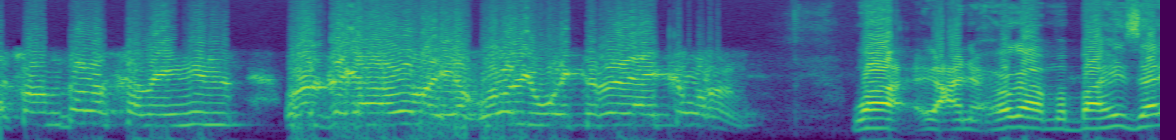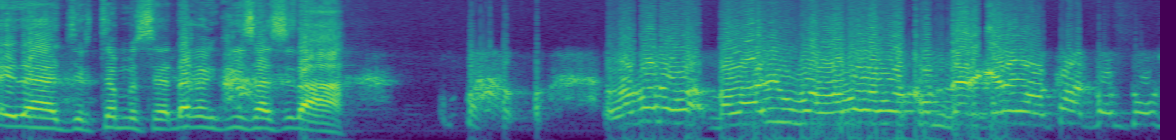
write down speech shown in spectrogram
asoon daba samaynin la dagaalamaya qoladii waytarada ay ka waran. Waa yani xoogaa ma baahi zaa'id aha jirta mase dhaqankiisa sidaa ah? Labadaba bal adiguba labadaba kombeergalay oo taa doonta u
